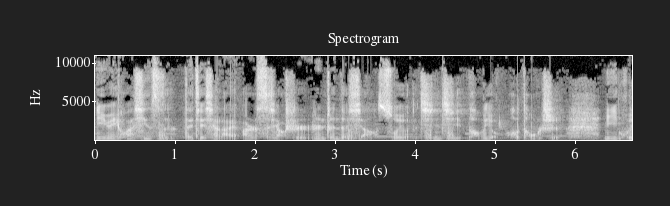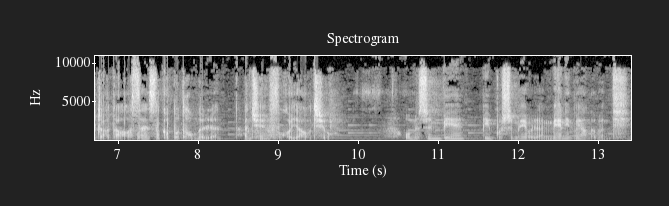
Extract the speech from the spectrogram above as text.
你愿意花心思在接下来二十四小时认真的想所有的亲戚、朋友和同事，你会找到三四个不同的人，完全符合要求。我们身边并不是没有人面临同样的问题，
